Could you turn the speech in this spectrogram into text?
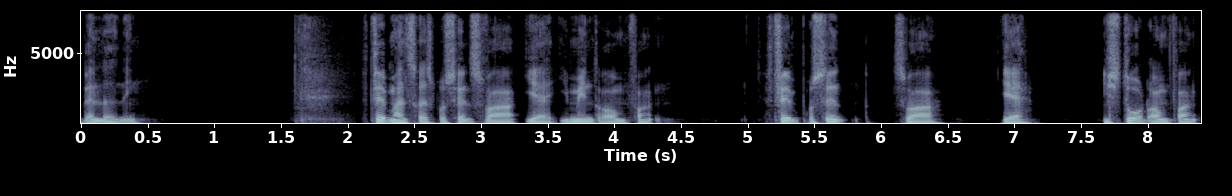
vandladning. 55 procent svarer ja i mindre omfang. 5 procent svarer ja i stort omfang.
